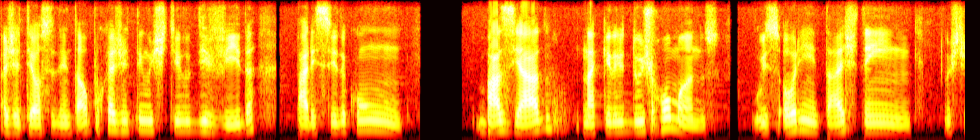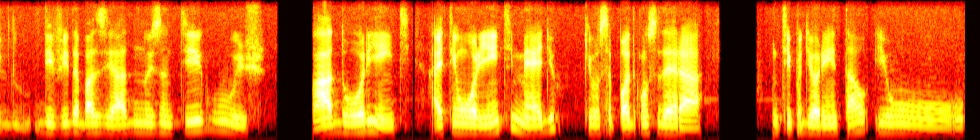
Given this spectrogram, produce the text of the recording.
A gente é ocidental porque a gente tem um estilo de vida parecido com baseado naquele dos romanos. Os orientais têm um estilo de vida baseado nos antigos lá do Oriente. Aí tem o Oriente Médio, que você pode considerar um tipo de oriental, e o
